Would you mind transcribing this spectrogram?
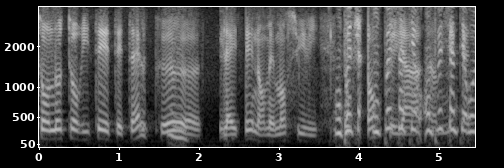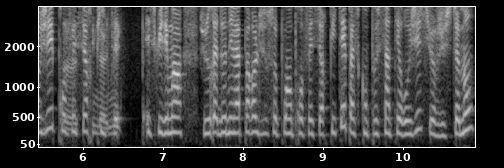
son autorité était telle que mmh. il a été énormément suivi. On peut, on peut s'interroger, professeur Pitt excusez-moi, je voudrais donner la parole sur ce point au professeur Pittet parce qu'on peut s'interroger sur justement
